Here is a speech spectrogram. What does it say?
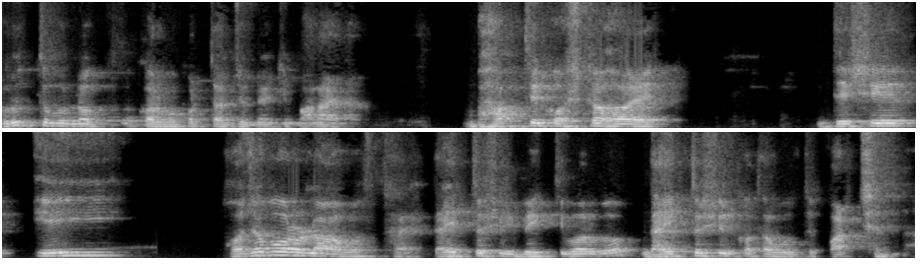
গুরুত্বপূর্ণ কর্মকর্তার জন্য এটি মানায় না। ভাবতে কষ্ট হয়, দেশের এই হজবরলা অবস্থায় দায়িত্বশীল ব্যক্তিবর্গ দায়িত্বশীল কথা বলতে পারছেন না।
